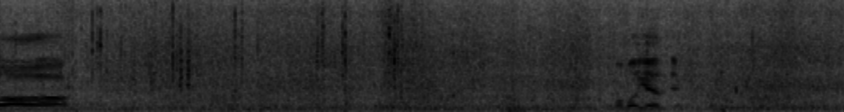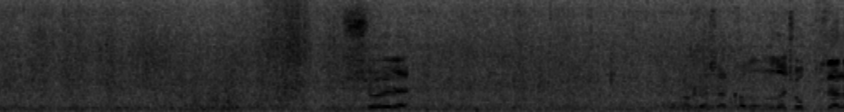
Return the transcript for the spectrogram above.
Allah! Baba geldi. Şöyle. Arkadaşlar kalınlığı da çok güzel.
